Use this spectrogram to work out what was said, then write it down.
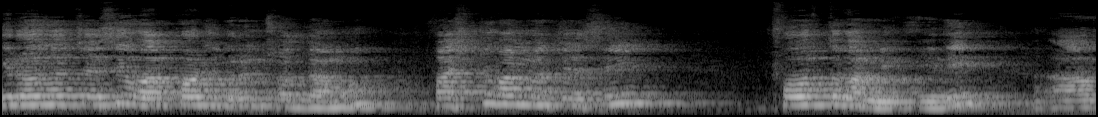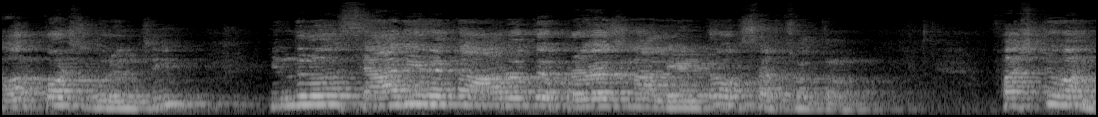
ఈరోజు వచ్చేసి వర్కౌట్స్ గురించి చూద్దాము. ఫస్ట్ వన్ వచ్చేసి ఫోర్త్ వన్ ఇది వర్కౌట్స్ గురించి. ఇందులో శారీరక ఆరోగ్య ప్రయోజనాలు ఏంటో ఒకసారి చూద్దాం. ఫస్ట్ వన్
